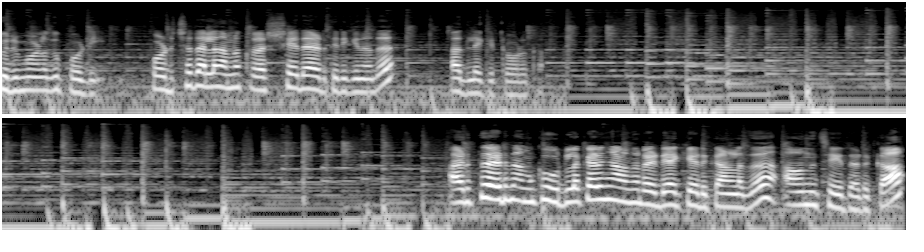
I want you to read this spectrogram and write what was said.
കുരുമുളക് പൊടി. പൊടിച്ചതല്ല നമ്മൾ ക്രഷ് ചെയ്താണ് എടുത്തിരിക്കുന്നത്. അതിലേക്ക് ഇട്ട് കൊടുക്കാം. അടുത്തതായിട്ട് നമുക്ക് ഉരുളക്കിഴങ്ങാണ് റെഡിയാക്കി എടുക്കാനുള്ളത്. അതൊന്ന് ചെയ്തെടുക്കാം.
